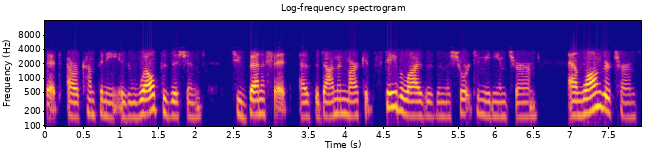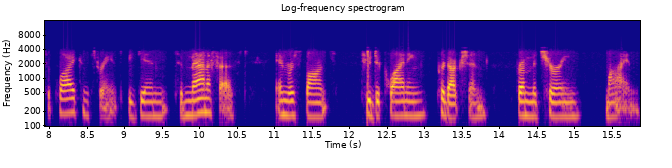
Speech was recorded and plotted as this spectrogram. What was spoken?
that our company is well-positioned to benefit as the diamond market stabilizes in the short to medium term and longer-term supply constraints begin to manifest in response to declining production from maturing mines.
